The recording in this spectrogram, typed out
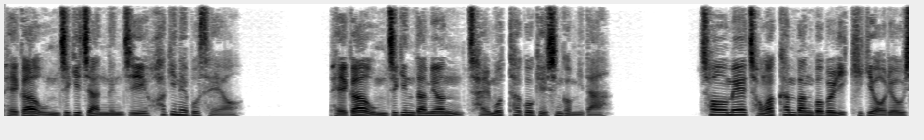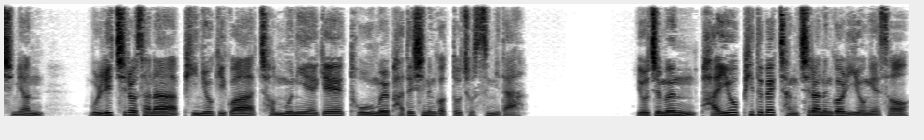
배가 움직이지 않는지 확인해 보세요. 배가 움직인다면 잘못하고 계신 겁니다. 처음에 정확한 방법을 익히기 어려우시면 물리치료사나 비뇨기과 전문의에게 도움을 받으시는 것도 좋습니다. 요즘은 바이오 피드백 장치라는 걸 이용해서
